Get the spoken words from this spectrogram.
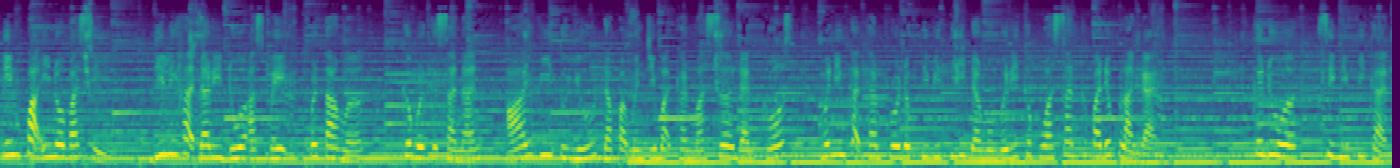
Impak inovasi dilihat dari dua aspek. Pertama, keberkesanan IV2U dapat menjimatkan masa dan kos, meningkatkan produktiviti dan memberi kepuasan kepada pelanggan. Kedua, signifikan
